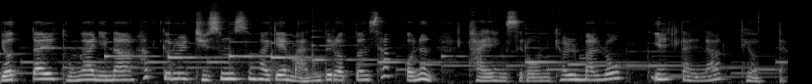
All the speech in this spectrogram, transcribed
몇 달 동안이나 학교를 뒤숭숭하게 만들었던 사건은 다행스러운 결말로 일단락 되었다.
